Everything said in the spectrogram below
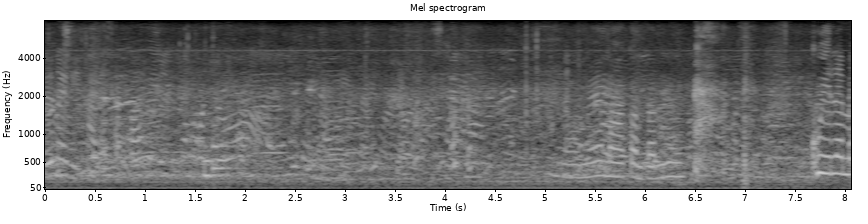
ดูหน่อยดิถ่ายได้สักปะแม่มาก่อนแป๊บนึง คุยเลยไหม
